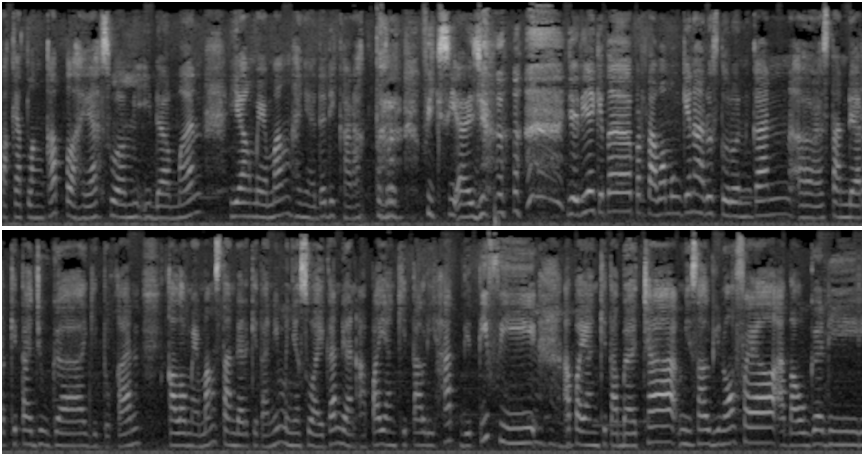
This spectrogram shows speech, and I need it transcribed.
paket lengkap lah ya suami idaman yang memang hanya ada di karakter fiksi aja. Jadi ya kita pertama mungkin harus turunkan eh, standar kita juga gitu kan. Kalau memang standar kita ini menyesuaikan dengan apa yang kita lihat di TV, apa yang kita baca, misal di novel atau enggak di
